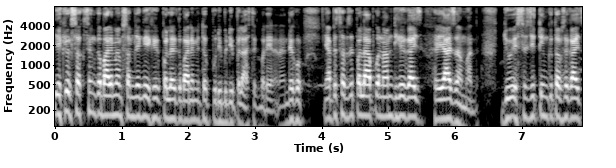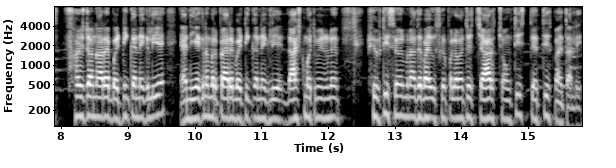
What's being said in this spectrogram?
एक एक सेक्शन के बारे में हम समझेंगे एक एक प्लेयर के बारे में तो पूरी वीडियो पे लास्ट तक बने रहना देखो, यहाँ पे सबसे पहले आपका नाम दिखेगा गाइज़ फयाज अहमद, जो एस टीम की तरफ़ से गाइज़ फ़र्स्ट डाउन आ रहा है बैटिंग करने के लिए, यानी एक नंबर पर आ रहा है बैटिंग करने के लिए। लास्ट मैच में इन्होंने फिफ्टी सेवन बनाए थे भाई, उसके पहले मैच चार चौंतीस, तैंतीस, पैंतालीस।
